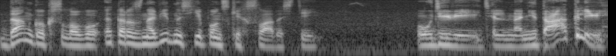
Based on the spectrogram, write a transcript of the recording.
Данго, к слову, это разновидность японских сладостей. Удивительно, не так ли?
